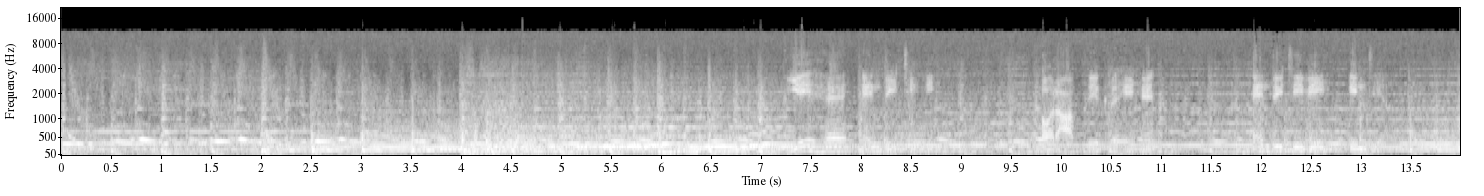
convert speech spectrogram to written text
ये है एनडीटीवी और आप देख रहे हैं एनडीटीवी इंडिया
